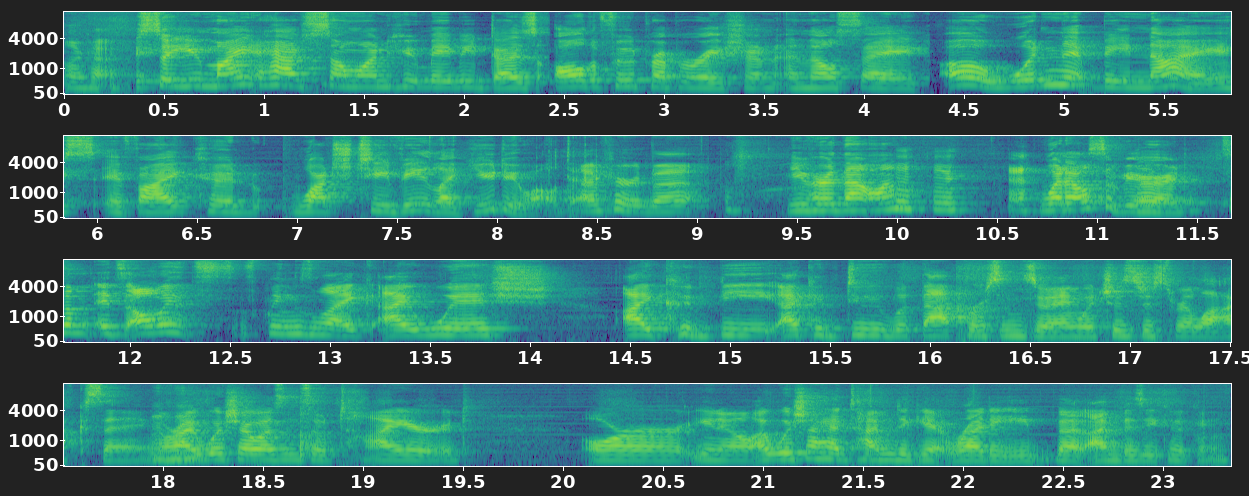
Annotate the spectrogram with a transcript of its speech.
Okay. So you might have someone who maybe does all the food preparation and they'll say, "Oh, wouldn't it be nice if I could watch TV like you do all day?" I've heard that. You heard that one? what else have you heard? Some it's always things like I wish I could be I could do what that person's doing, which is just relaxing, or I mm-hmm. wish I wasn't so tired, or you know, I wish I had time to get ready, but I'm busy cooking.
